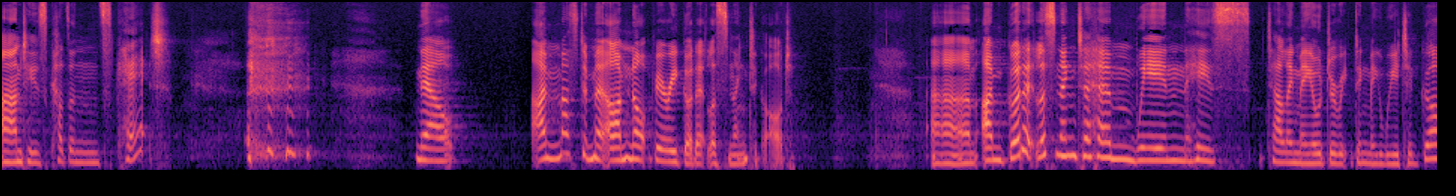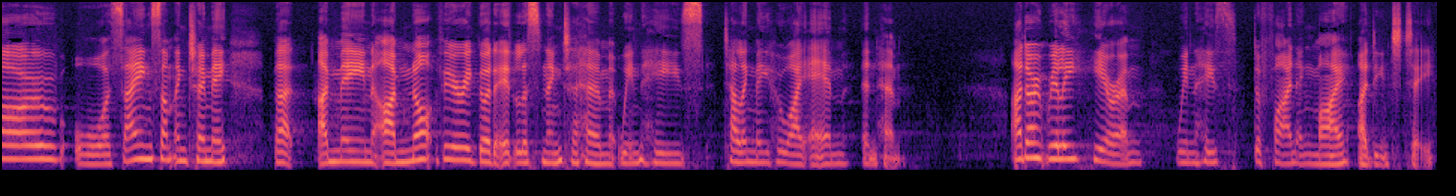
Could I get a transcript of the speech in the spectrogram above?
auntie's cousin's cat. now, I must admit, I'm not very good at listening to God. Um, I'm good at listening to Him when He's telling me or directing me where to go or saying something to me, but I mean, I'm not very good at listening to Him when He's telling me who I am in Him. I don't really hear Him when He's defining my identity.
